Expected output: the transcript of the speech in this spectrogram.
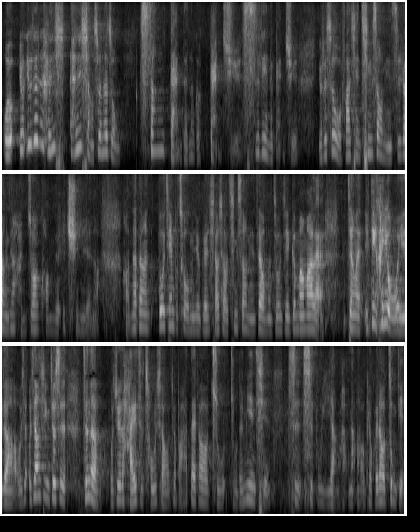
我有有的人很很享受那种伤感的那个感觉，失恋的感觉。有的时候我发现青少年是让人家很抓狂的一群人啊。好，那当然，不过今天不错，我们有个小小青少年在我们中间，跟妈妈来，将来一定很有为的哈。我相我相信就是真的，我觉得孩子从小就把他带到主主的面前是是不一样哈。那 OK，回到重点，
